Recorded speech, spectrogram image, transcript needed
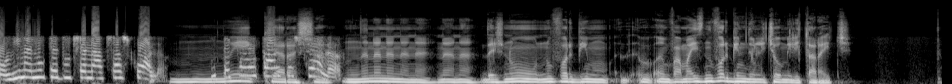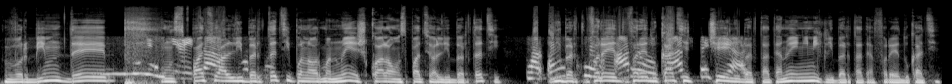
convine, nu te duce la acea școală. Nu e chiar așa. Nu, nu, nu, nu, nu, nu, nu. Deci nu, nu vorbim, v-am mai zis, nu vorbim de un liceu militar aici. Vorbim de pf, un militar. spațiu al libertății, până la urmă. Nu e școala un spațiu al libertății? Dar Liber... oricum, Fără, are fără un educație, caz ce e special. libertatea? Nu e nimic libertatea fără educație.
